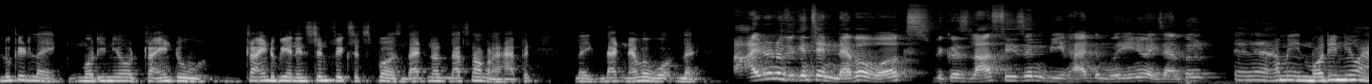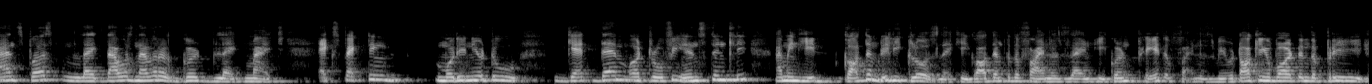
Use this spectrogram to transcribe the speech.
look at like Mourinho trying to trying to be an instant fix at Spurs. That no, that's not going to happen. Like that never worked. Like I don't know if you can say never works because last season we've had the Mourinho example. Uh, I mean, Mourinho and Spurs, like that was never a good like match. Expecting Mourinho to get them a trophy instantly. I mean, he got them really close. Like he got them to the finals, and he couldn't play the finals. We were talking about in the pre,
